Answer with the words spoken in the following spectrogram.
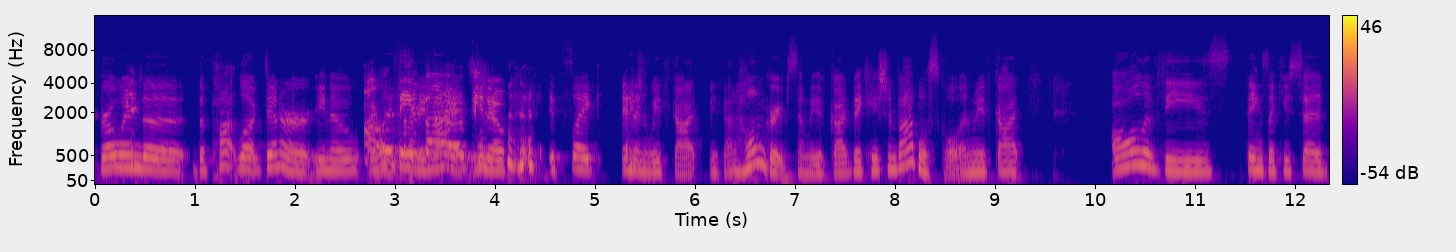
throw in the the potluck dinner, you know, All every Friday night. You know, it's like and then we've got we've got home groups and we've got vacation Bible school and we've got all of these things like you said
